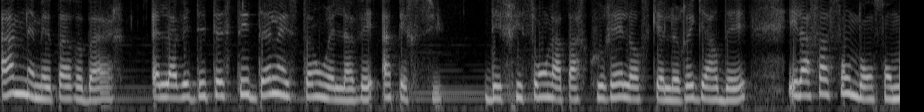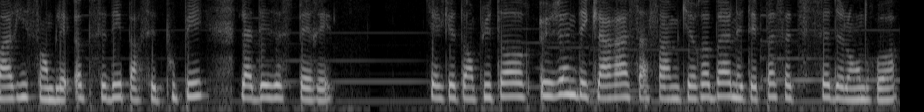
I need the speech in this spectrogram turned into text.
Anne n'aimait pas Robert. Elle l'avait détesté dès l'instant où elle l'avait aperçu. Des frissons la parcouraient lorsqu'elle le regardait, et la façon dont son mari semblait obsédé par cette poupée la désespérait. Quelque temps plus tard, Eugène déclara à sa femme que Robert n'était pas satisfait de l'endroit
